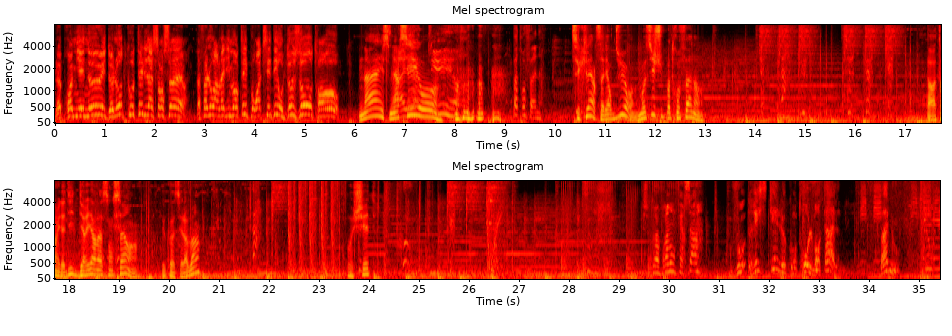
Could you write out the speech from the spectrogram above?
Le premier nœud est de l'autre côté de l'ascenseur. Va falloir l'alimenter pour accéder aux deux autres en haut. Nice, Ça merci dur. pas trop fan. C'est clair, ça a l'air dur. Moi aussi, je suis pas trop fan. Alors attends, il a dit derrière l'ascenseur. C'est quoi C'est là-bas? Oh shit. Vraiment faire ça Vous risquez le contrôle mental. Pas nous.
